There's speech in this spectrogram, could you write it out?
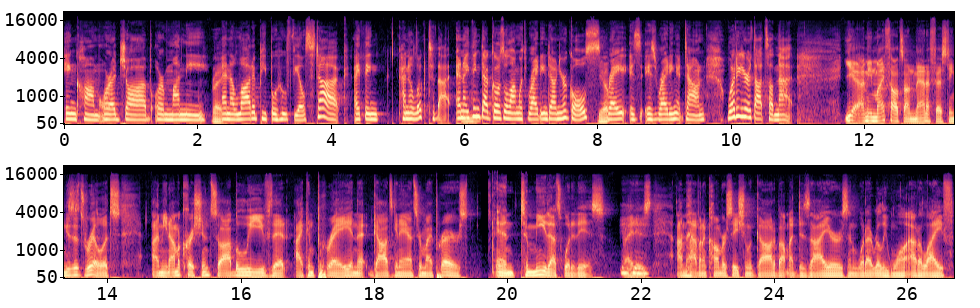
income or a job or money. Right. And a lot of people who feel stuck, I think, kind of look to that. And I think that goes along with writing down your goals, Mm-hmm. Yep. right? Is, is writing it down. What are your thoughts on that? Yeah, I mean, my thoughts on manifesting is it's real. It's, I mean, I'm a Christian, so I believe that I can pray and that God's going to answer my prayers. And to me, that's what it is, right? Is I'm having a conversation with God about my desires and what I really want out of life.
